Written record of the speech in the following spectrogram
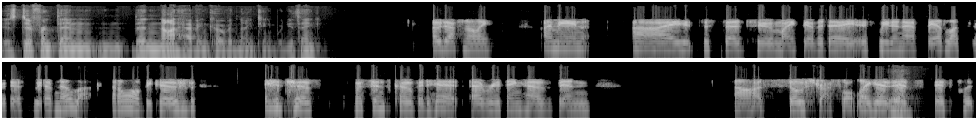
is different than than not having COVID nineteen. Wouldn't you think? oh, definitely. I mean, I just said to Mike the other day, if we didn't have bad luck through this, we'd have no luck at all because it just, since COVID hit, everything has been uh, so stressful. Like it, Yeah. it's it's put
